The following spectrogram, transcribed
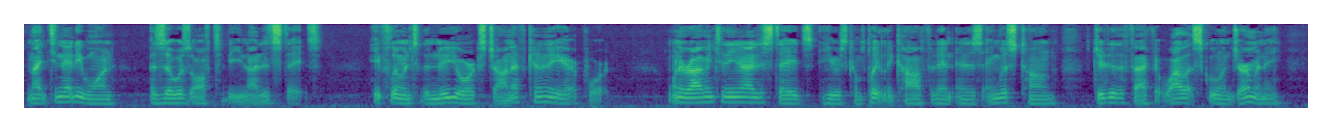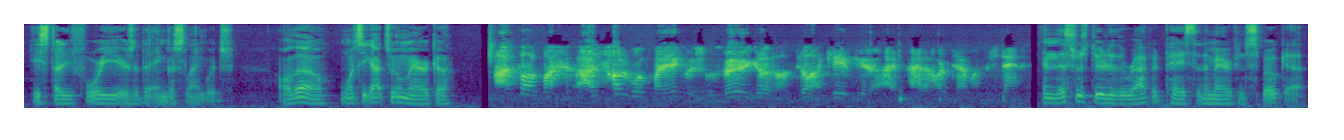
1981, Azil was off to the United States. He flew into the New York's John F. Kennedy Airport. When arriving to the United States, he was completely confident in his English tongue due to the fact that while at school in Germany, he studied four years of the English language. Although, once he got to America, I thought my English was very good until I came here. I, I had a hard time understanding. And this was due to the rapid pace that Americans spoke at.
